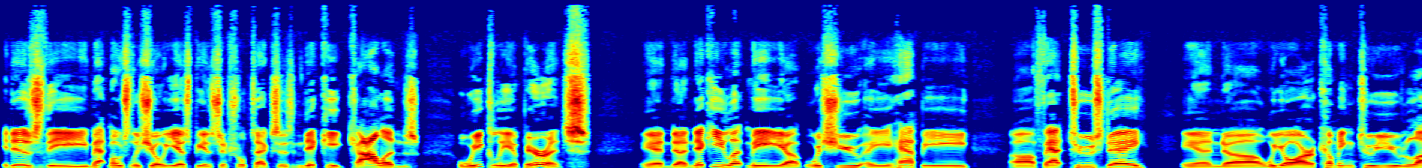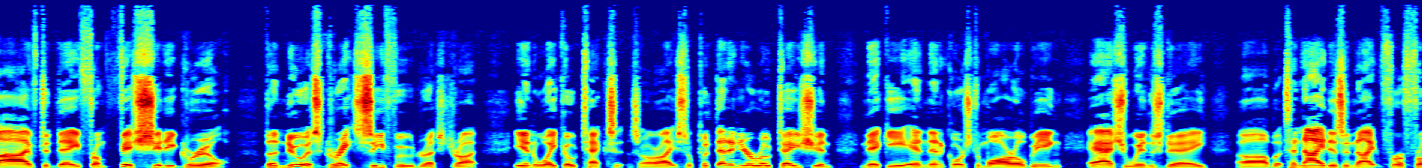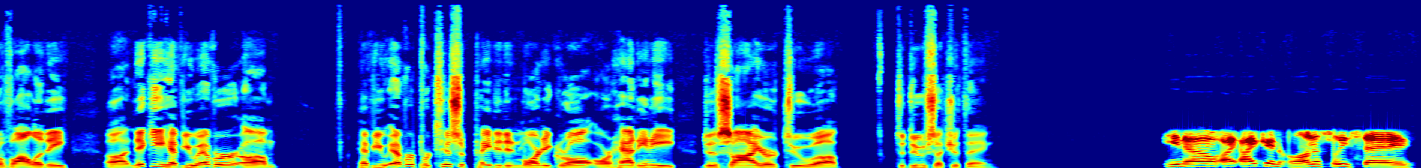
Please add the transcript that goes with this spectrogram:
It is the Matt Mosley Show, ESPN Central Texas. Nicki Collen's weekly appearance. And uh, Nicki, let me uh, wish you a happy uh, Fat Tuesday. And uh, we are coming to you live today from Fish City Grill, the newest great seafood restaurant in Waco, Texas. All right, so put that in your rotation, Nicki. And then, of course, tomorrow being Ash Wednesday. Uh, but tonight is a night for frivolity uh, Nicki, have you ever um, have you ever participated in Mardi Gras or had any desire to uh, to do such a thing? You know, I, I can honestly say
